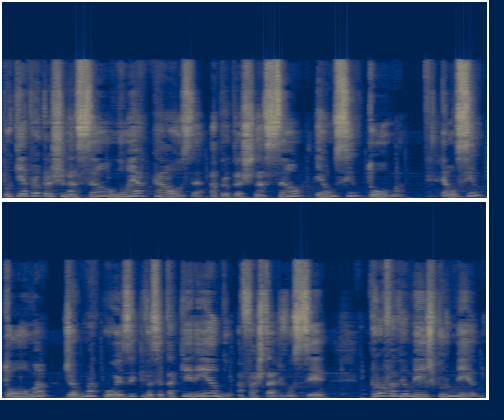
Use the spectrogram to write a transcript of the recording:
Porque a procrastinação não é a causa, a procrastinação é um sintoma. É um sintoma de alguma coisa que você está querendo afastar de você, provavelmente por um medo,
